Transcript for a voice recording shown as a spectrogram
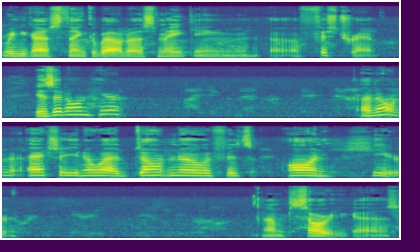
What do you guys think about us making a fish trap? Is it on here? I don't actually, you know what? I don't know if it's on here. I'm sorry, you guys.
